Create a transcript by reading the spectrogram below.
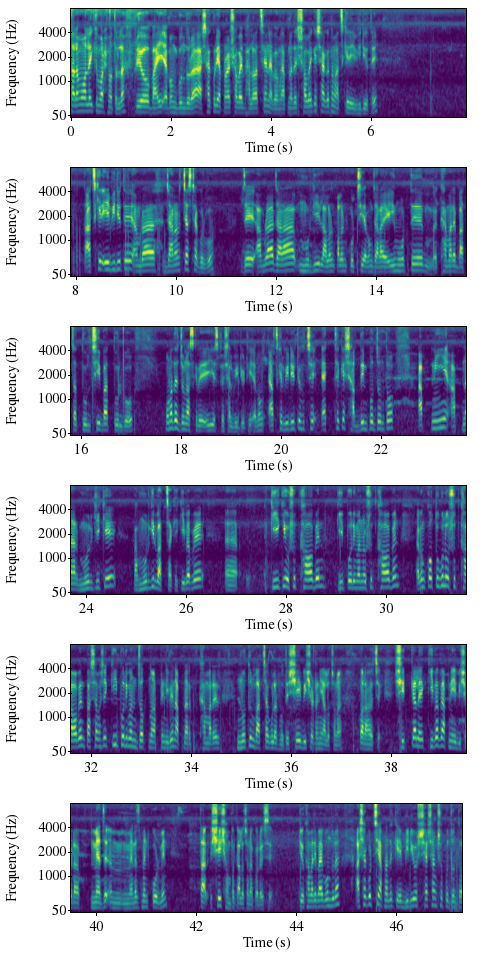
আসসালামু আলাইকুম রহমতুল্লাহ। প্রিয় ভাই এবং বন্ধুরা, আশা করি আপনারা সবাই ভালো আছেন এবং আপনাদের সবাইকে স্বাগতম আজকের এই ভিডিওতে। তো আজকের এই ভিডিওতে আমরা জানার চেষ্টা করব যে আমরা যারা মুরগি লালন পালন করছি এবং যারা এই মুহূর্তে খামারে বাচ্চা তুলছি বা তুলবো, ওনাদের জন্য আজকের এই স্পেশাল ভিডিওটি। এবং আজকের ভিডিওটি হচ্ছে এক থেকে সাত দিন পর্যন্ত আপনি আপনার মুরগিকে বা মুরগির বাচ্চাকে কীভাবে কি কি ওষুধ খাওয়াবেন, কি পরিমাণ ওষুধ খাওয়াবেন এবং কতগুলো ওষুধ খাওয়াবেন, পাশাপাশি কি পরিমাণ যত্ন আপনি নেবেন আপনার খামারের নতুন বাচ্চাগুলোর প্রতি, সেই বিষয়টা নিয়ে আলোচনা করা হয়েছে। শীতকালে কীভাবে আপনি এই বিষয়টা ম্যানেজমেন্ট করবেন, তার সেই সম্পর্কে আলোচনা করা হয়েছে। প্রিয় খামারি ভাই বন্ধুরা, আশা করছি আপনাদেরকে ভিডিওর শেষাংশ পর্যন্ত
